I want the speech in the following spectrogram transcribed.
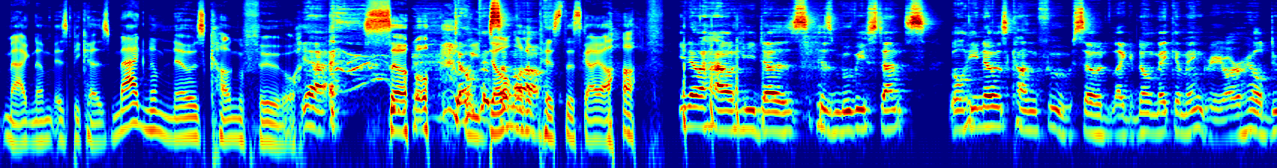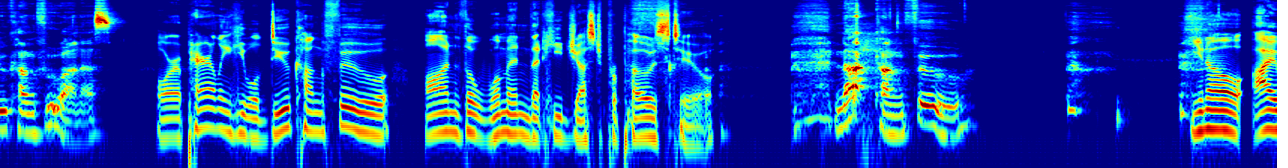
Magnum is because Magnum knows Kung Fu. Yeah, So Don't we don't want to piss this guy off. you know how he does his movie stunts. Well, he knows kung fu, so like, don't make him angry, or he'll do kung fu on us. Or apparently he will do Kung Fu on the woman that he just proposed to. Not kung fu. You know, I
